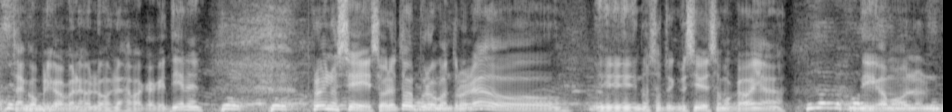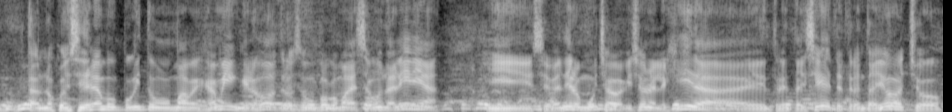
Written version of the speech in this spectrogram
están complicados con las vacas que tienen. Pero hoy no sé, sobre todo el puro controlado, eh, nosotros inclusive somos cabaña digamos, nos consideramos un poquito más Benjamín que los otros, son un poco más de segunda línea y se vendieron muchas vaquillones elegidas en 37, 38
